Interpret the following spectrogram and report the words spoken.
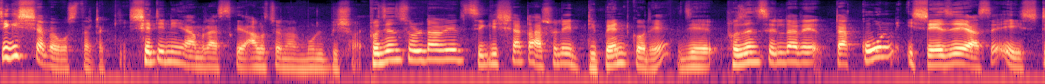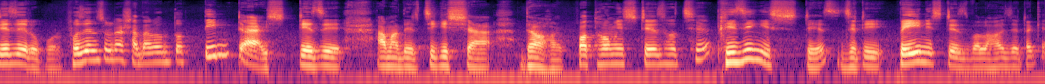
চিকিৎসা ব্যবস্থাটা কি? সেটি নিয়ে আমরা আজকে আলোচনার মূল বিষয়। ফ্রোজেন শোল্ডারের চিকিৎসাটা আসলে ডিপেন্ড করে যে ফ্রোজেন শোল্ডারেরটা কোন স্টেজে আছে, এই স্টেজের উপর। ফ্রোজেন শোল্ডার সাধারণত তিনটা স্টেজে আমাদের চিকিৎসা দেওয়া হয়। প্রথম স্টেজ হচ্ছে ফ্রিজিং স্টেজ যেটি পেইন স্টেজ বলা হয় যেটাকে,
